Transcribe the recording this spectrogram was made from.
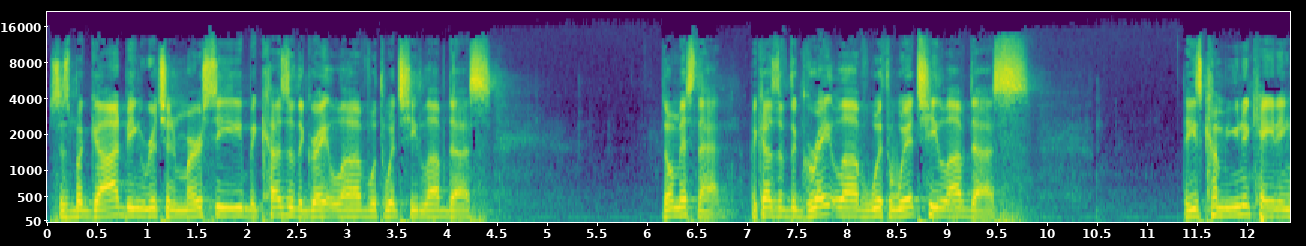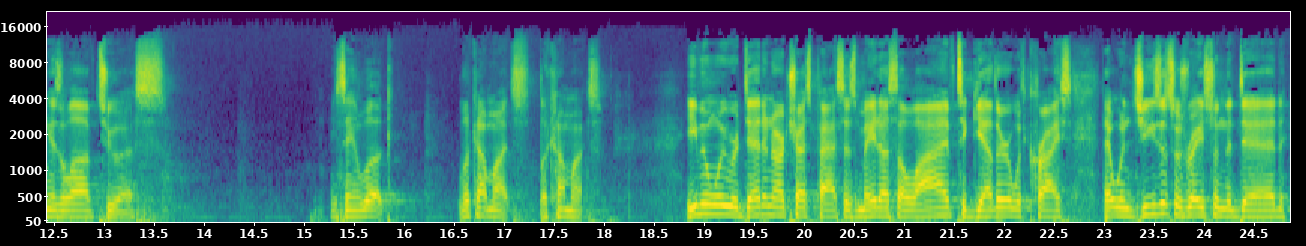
It says, But God, being rich in mercy, because of the great love with which He loved us, don't miss that. Because of the great love with which He loved us, that He's communicating His love to us. He's saying, Look, look how much, look how much. Even when we were dead in our trespasses, made us alive together with Christ. That when Jesus was raised from the dead,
